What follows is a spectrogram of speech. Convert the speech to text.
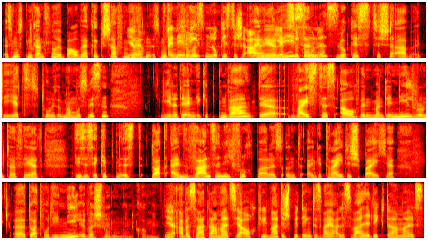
es mussten ganz neue Bauwerke geschaffen ja. werden. Es mussten eine sowas, riesen logistische Arbeit, eine die jetzt zu tun ist. logistische Arbeit, die jetzt zu tun ist. Und man muss wissen, jeder, der in Ägypten war, der weiß es auch, wenn man den Nil runterfährt. Dieses Ägypten ist dort ein wahnsinnig fruchtbares und ein Getreidespeicher äh, dort, wo die Nilüberschwemmungen kommen. Ja, aber es war damals ja auch klimatisch bedingt. Es war ja alles waldig damals.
